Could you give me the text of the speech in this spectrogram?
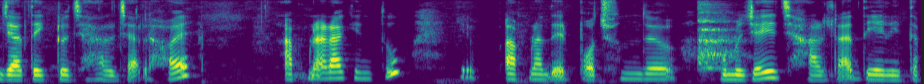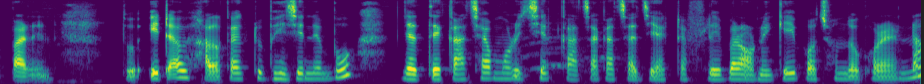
যাতে একটু ঝাল ঝাল হয়। আপনারা কিন্তু আপনাদের পছন্দ অনুযায়ী ঝালটা দিয়ে নিতে পারেন। তো এটাও হালকা একটু ভেজে নেব যাতে কাঁচা মরিচের কাঁচা কাঁচা যে একটা ফ্লেভার অনেকেই পছন্দ করেন না,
